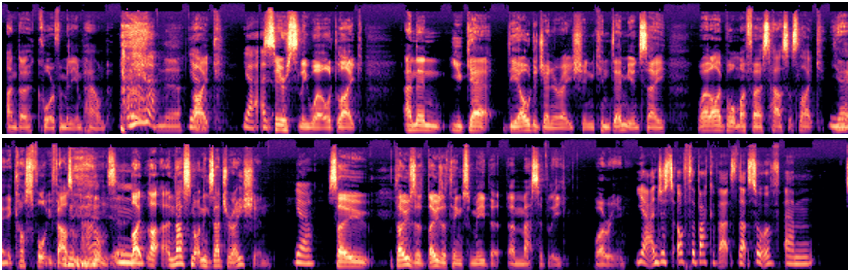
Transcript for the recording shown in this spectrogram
under a quarter of a million pound. yeah Yeah. like yeah. And seriously, world, like, and then you get the older generation condemn you and say, "Well, I bought my first house." It's like, yeah, Mm. it costs forty thousand pounds, like, like, and that's not an exaggeration. yeah. So those are those are things for me that are massively worrying. yeah, and just off the back of that, that sort of um,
